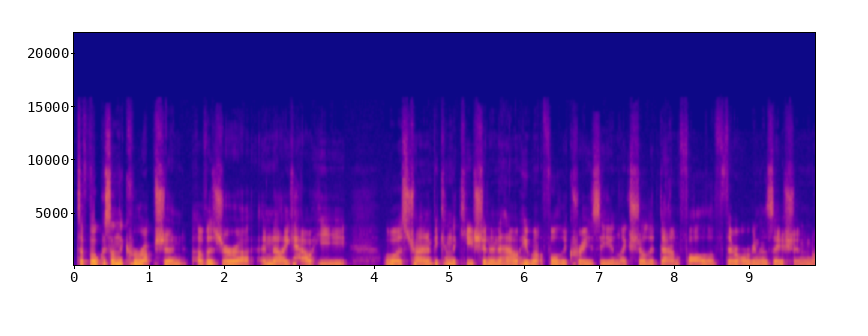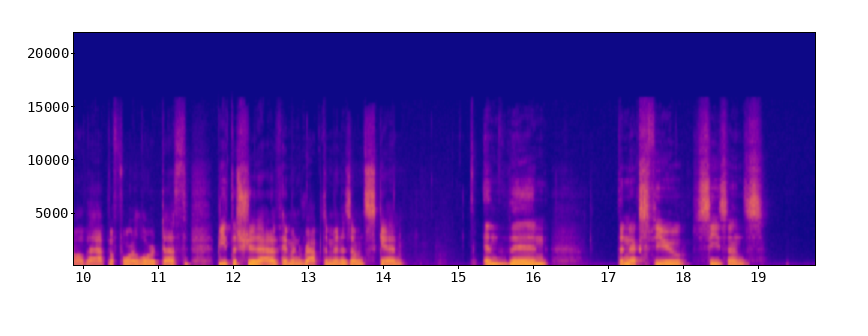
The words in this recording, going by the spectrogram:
to focus on the corruption of Asura and like how he was trying to become the Kishin and how he went fully crazy and like show the downfall of their organization and all that before Lord Death beat the shit out of him and wrapped him in his own skin. And then the next few seasons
